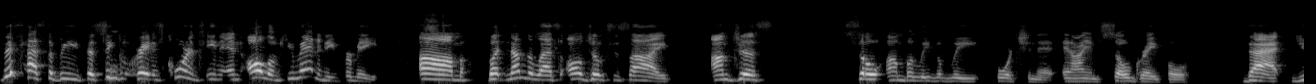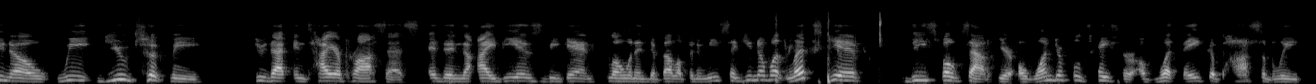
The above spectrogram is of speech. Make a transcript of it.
this has to be the single greatest quarantine in all of humanity for me. Um, but nonetheless, all jokes aside, I'm just so unbelievably fortunate and I am so grateful that you know we you took me through that entire process. And then the ideas began flowing and developing. And we said, you know what? Let's give these folks out here a wonderful taster of what they could possibly,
